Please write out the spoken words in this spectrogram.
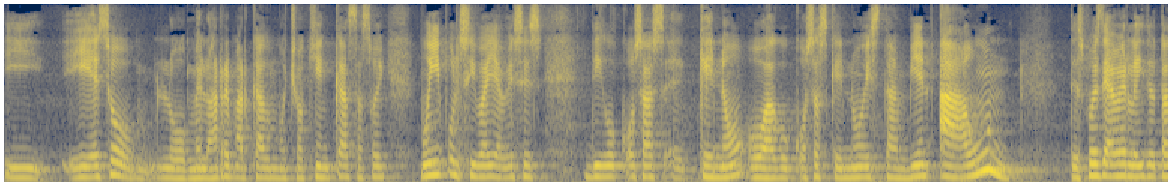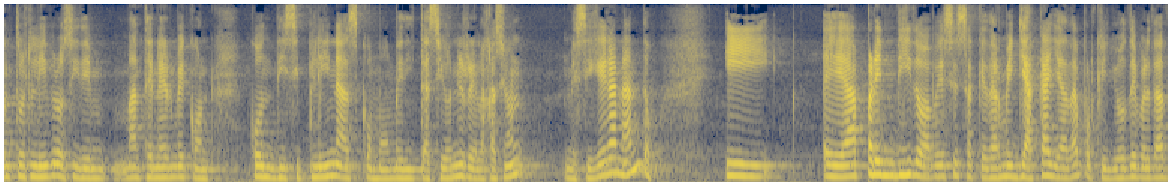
y, eso lo, me lo han remarcado mucho aquí en casa. Soy muy impulsiva y a veces digo cosas eh, que no o hago cosas que no están bien, aún después de haber leído tantos libros y de mantenerme con, con disciplinas como meditación y relajación, me sigue ganando. Y he aprendido a veces a quedarme ya callada, porque yo de verdad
